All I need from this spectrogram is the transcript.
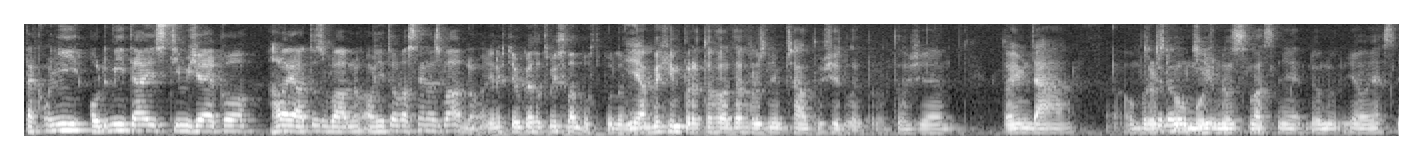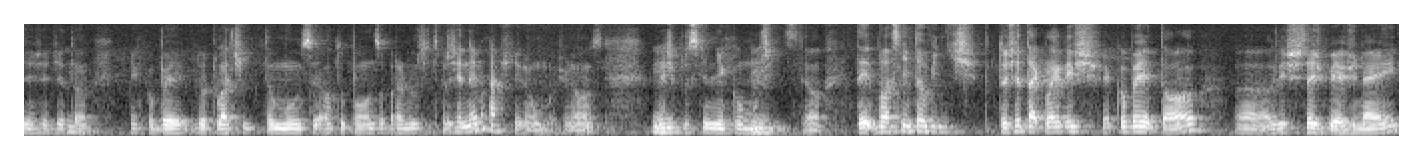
tak oni odmítají s tím, že jako, hele, já to zvládnu a oni to vlastně nezvládnou. Oni nechtějí ukázat svou slabost, podle mě. Já bych jim pro tohle hrozně přál tu židli, protože to jim dá obrovskou donutí, možnost vlastně, do, jo jasně, že tě to hmm. jakoby dotlačí k tomu si o tu pomoc opravdu říct, protože nemáš jinou možnost, než hmm. prostě někomu hmm. říct, jo. Ty vlastně to víš, protože takhle, když jakoby to, Eh, když jsi běžnej,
